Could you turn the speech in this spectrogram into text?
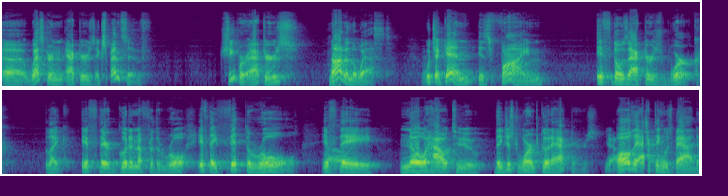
uh, Western actors expensive, cheaper actors not in the West, which again is fine if those actors work like if they're good enough for the role, if they fit the role, if they know how to they just weren't good actors. Yeah. All the acting was bad.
